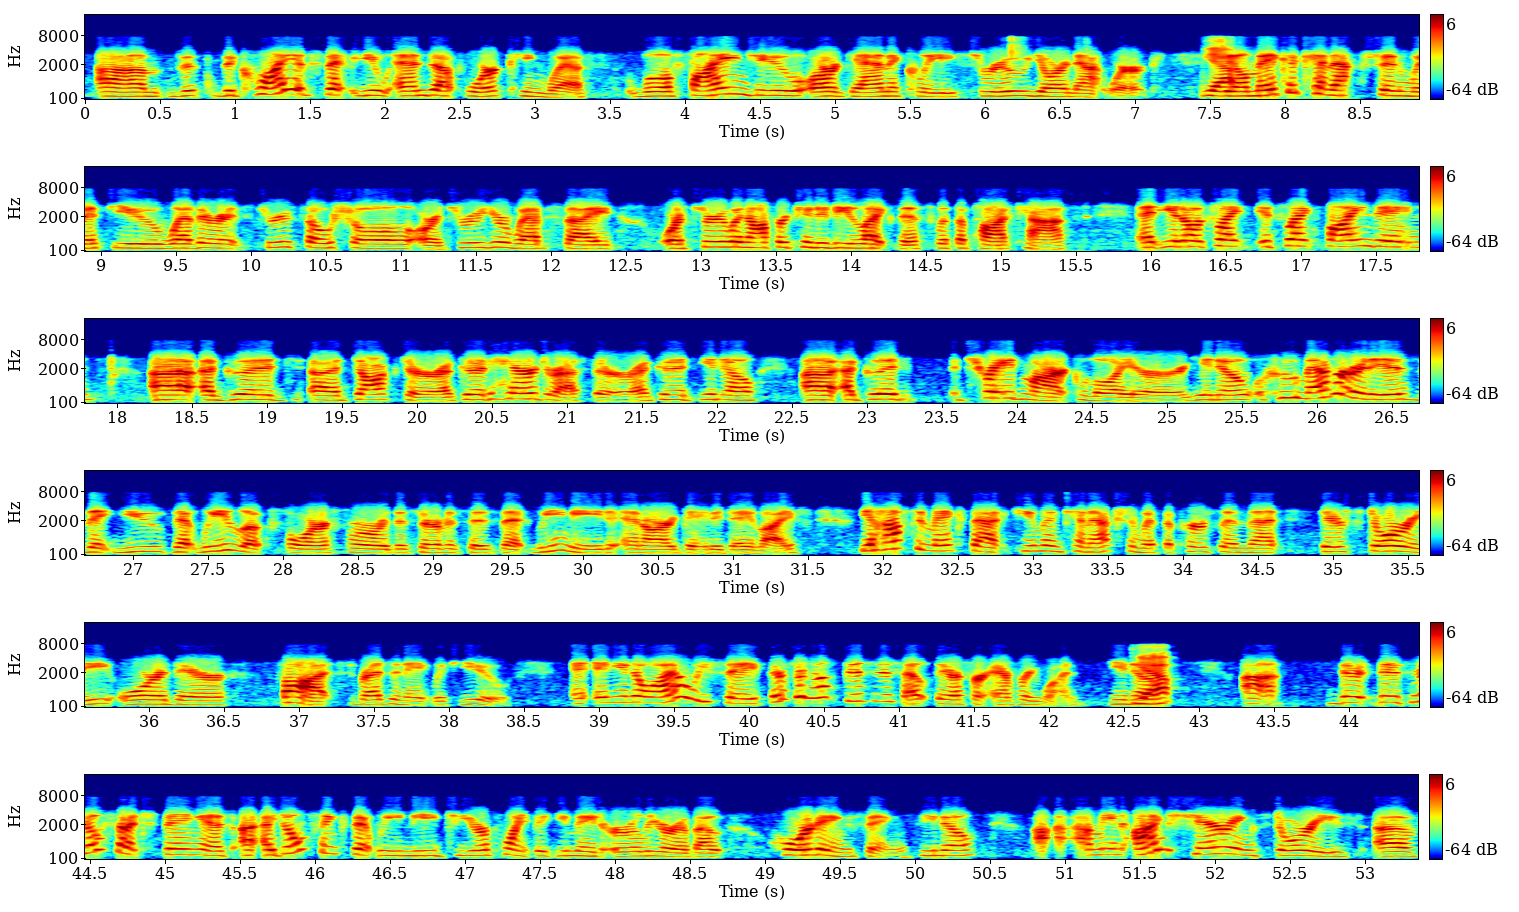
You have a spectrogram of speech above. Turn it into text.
um, the the clients that you end up working with will find you organically through your network. Yeah. They'll make a connection with you, whether it's through social or through your website or through an opportunity like this with a podcast. And you know, it's like it's like finding uh, a good uh, doctor, a good hairdresser, a good you know uh, a good trademark lawyer, you know, whomever it is that you that we look for for the services that we need in our day-to-day life. You have to make that human connection with the person that their story or their thoughts resonate with you. And, and you know, I always say there's enough business out there for everyone. You know, Yep. uh, there, there's no such thing as I, I don't think that we need to your point that you made earlier about hoarding things. You know, I, mean, I'm sharing stories of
